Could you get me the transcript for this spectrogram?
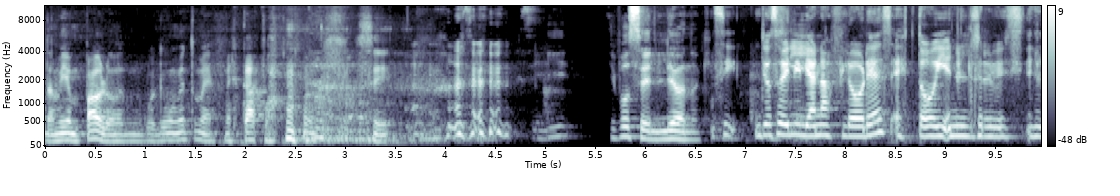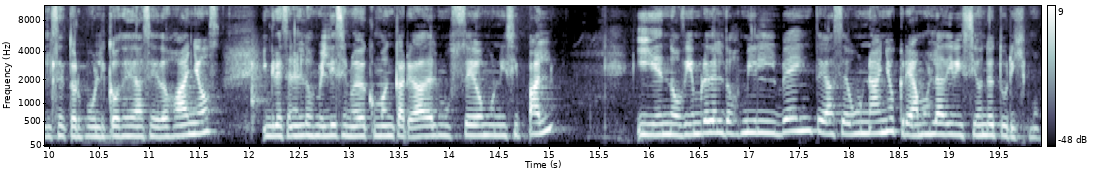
también Pablo, en cualquier momento me, me escapo. sí. ¿Y vos, Liliana? Sí, yo soy Liliana Flores, estoy en el, en el sector público desde hace dos años. Ingresé en el 2019 como encargada del Museo Municipal y en noviembre del 2020, hace un año, creamos la división de turismo.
